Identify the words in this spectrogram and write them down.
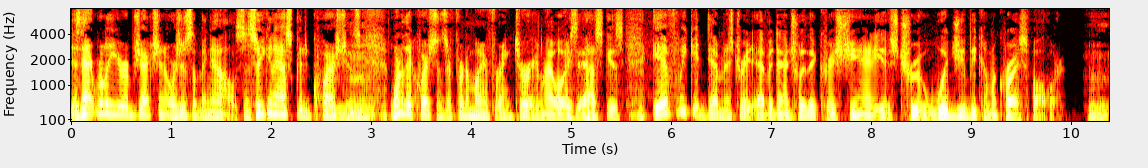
Is that really your objection, or is it something else? And so you can ask good questions. Mm-hmm. One of the questions a friend of mine, Frank Turek, and I always ask is, if we could demonstrate evidentially that Christianity is true, would you become a Christ follower? Hmm.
